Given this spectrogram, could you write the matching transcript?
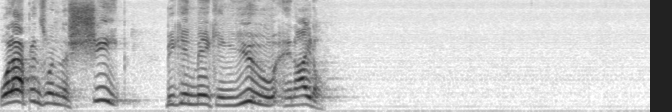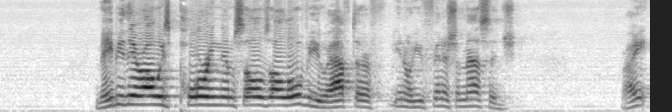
what happens when the sheep begin making you an idol? Maybe they're always pouring themselves all over you after you know you finish a message. Right?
